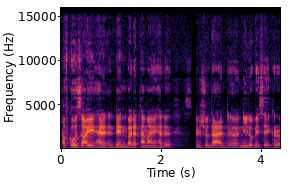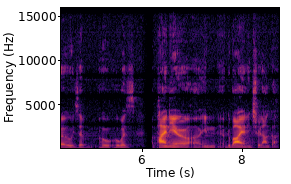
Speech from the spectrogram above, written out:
of course, I had then by that time I had a spiritual dad, uh, Nilo Besekara, who's a, who, who was a pioneer uh, in Dubai and in Sri Lanka.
